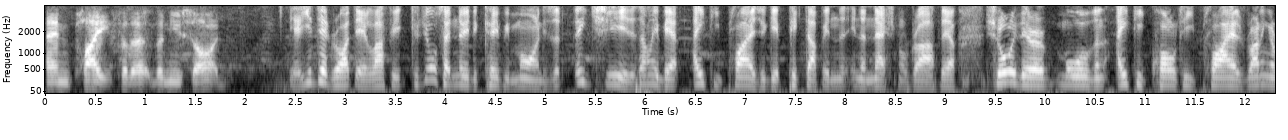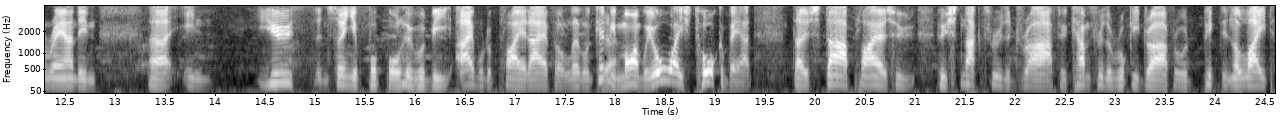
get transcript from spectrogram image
and play for the, the new side. Yeah, you did right there, Luffy. Because you also need to keep in mind is that each year there's only about 80 players who get picked up in the in the national draft. Now, surely there are more than 80 quality players running around in uh, in youth and senior football who would be able to play at AFL level. And keep Yeah. in mind, we always talk about those star players who, who snuck through the draft, who come through the rookie draft, who were picked in the late,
